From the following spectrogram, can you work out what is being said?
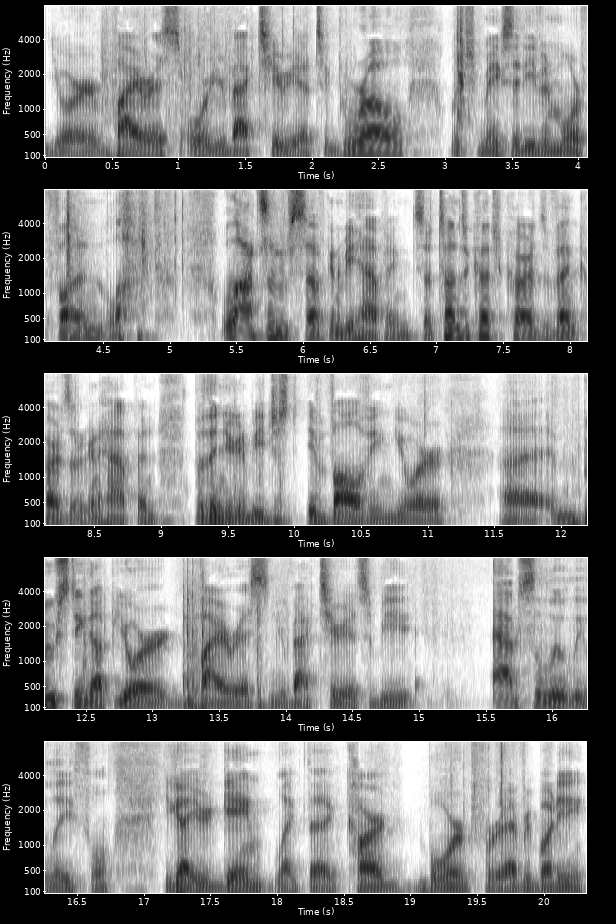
your virus or your bacteria to grow, which makes it even more fun. lots of stuff going to be happening. So tons of country cards, event cards that are going to happen. But then you're going to be just evolving your, uh, boosting up your virus and your bacteria to be absolutely lethal. You got your game like the card board for everybody,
